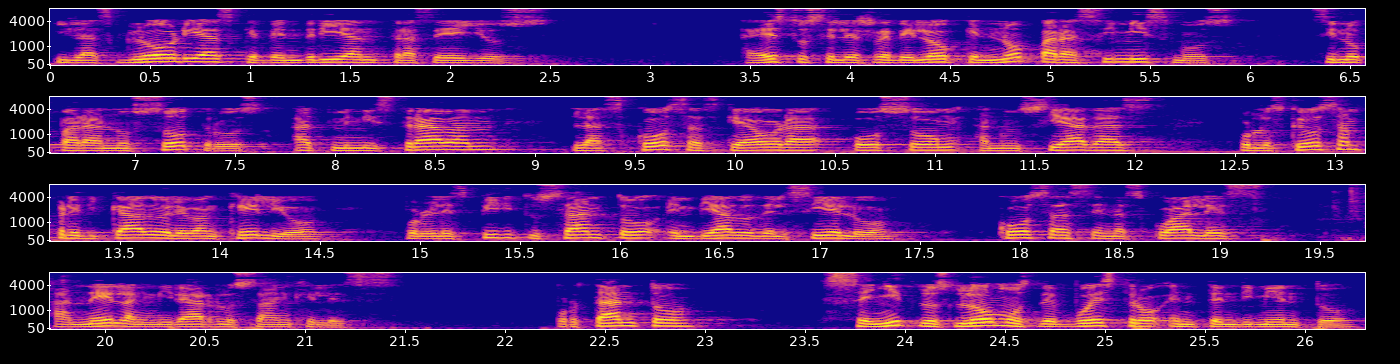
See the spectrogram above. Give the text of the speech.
y las glorias que vendrían tras ellos. A esto se les reveló que no para sí mismos, sino para nosotros administraban las cosas que ahora os son anunciadas por los que os han predicado el Evangelio, por el Espíritu Santo enviado del cielo, cosas en las cuales anhelan mirar los ángeles. Por tanto, ceñid los lomos de vuestro entendimiento,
